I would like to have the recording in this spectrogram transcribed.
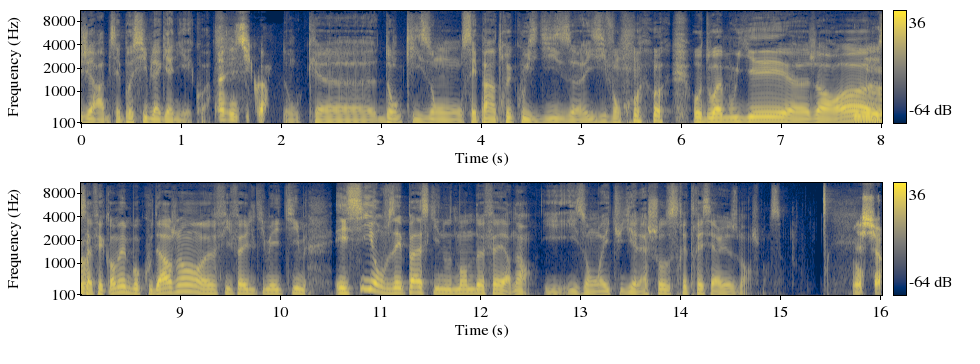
gérable, c'est possible à gagner quoi. Allez-y quoi. Donc donc ils ont, c'est pas un truc où ils se disent ils y vont au doigt mouillé, genre oh mmh. ça fait quand même beaucoup d'argent FIFA Ultimate Team. Et si on faisait pas ce qu'ils nous demandent de faire, non, ils, ils ont étudié la chose très très sérieusement, je pense. Bien sûr.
